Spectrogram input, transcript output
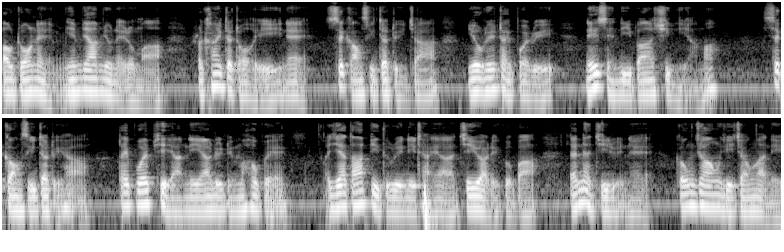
ပေါက်တော်နဲ့မြင်းပြားမြို့နယ်တို့မှာရခိုင်တပ်တော် AA နဲ့စစ်ကောင်စီတပ်တွေကြားမြို့ရင်းတိုက်ပွဲတွေနေ့စဉ်နှီးပါရှိနေရမှာ စစ်ကောင်စီတပ်တွေဟာတိုက်ပွဲဖြစ်ရာနေရာတွေတွင်မဟုတ်ပဲအရသာပြည်သူတွေနေထိုင်ရာခြေရွာတွေကိုပါလက်နက်ကြီးတွေနဲ့ကုန်းချောင်းရေချောင်းကနေ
